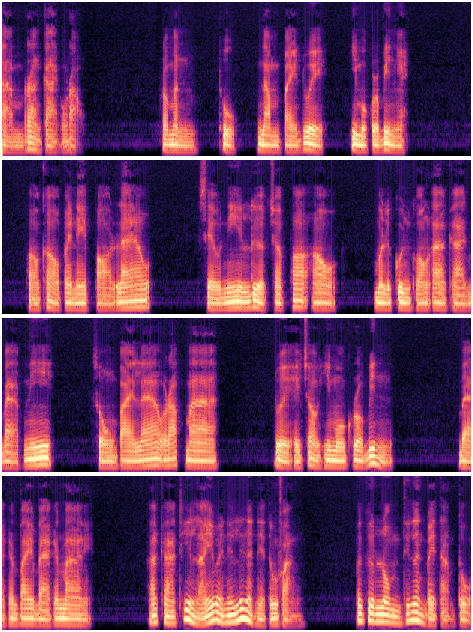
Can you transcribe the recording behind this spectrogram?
ตามร่างกายของเรา เพราะมันถูกนำไปด้วยฮีโมโกลบินไง พอเข้าไปในปอดแล้ว เซลล์นี้เลือกเฉพาะเอาโมเลกุลของอากาศแบบนี้ ส่งไปแล้วรับมา ด้วยไอ้เจ้าฮีโมโกลบิน แบกกันไปแบกกันมาเนี่ยอากาศที่ไหลไปในเลือดเนี่ยทุกฝัง มันคือลมที่เล่นไปตามตัว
